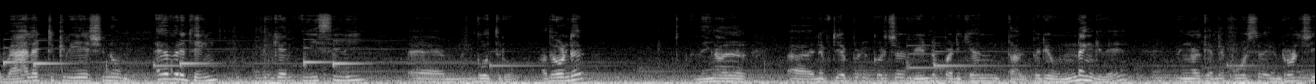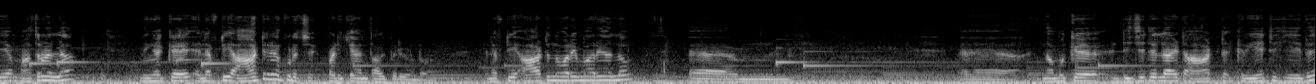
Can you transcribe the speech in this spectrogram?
വാലറ്റ് ക്രിയേഷനും everything we can easily go through അതുകൊണ്ട് നിങ്ങൾ നെഫ്റ്റിയെ ടിയെ കുറിച്ച് വീണ്ടും പഠിക്കാൻ താല്പര്യമുണ്ടെങ്കിൽ നിങ്ങൾക്ക് എന്റെ കോഴ്സിൽ എൻറോൾ ചെയ്യാം. മാത്രമല്ല നിങ്ങൾക്ക് എൻ എഫ് ടി ആർട്ടിനെ കുറിച്ച് പഠിക്കാൻ താല്പര്യമുണ്ടോ? എൻ എഫ് ടി ആർട്ട് എന്ന് പറയുമ്പോൾ അറിയാമല്ലോ ഏം, ഏഹ്, നമുക്ക് ഡിജിറ്റലായിട്ട് ആർട്ട് ക്രിയേറ്റ് ചെയ്ത്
